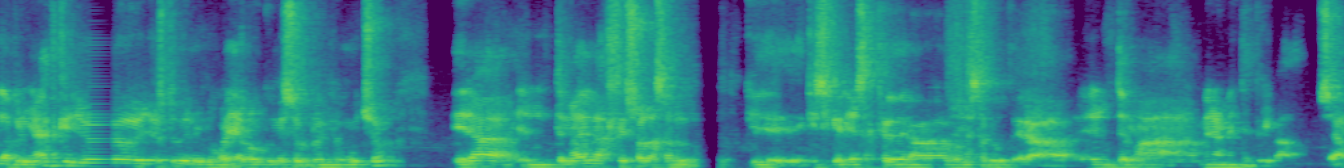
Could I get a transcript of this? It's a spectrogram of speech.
la primera vez que yo, yo estuve en Uruguay, algo que me sorprendió mucho, era el tema del acceso a la salud, que, que si querías acceder a buena salud era, un tema meramente privado. O sea,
